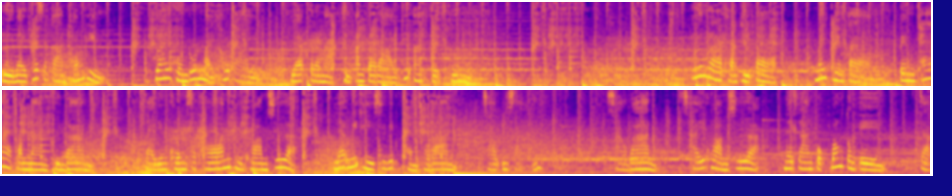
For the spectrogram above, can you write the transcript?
หรือในเทศกาลท้องถิ่น เพื่อให้คนรุ่นใหม่เข้าใจ และตระหนักถึงอันตรายที่อาจเกิดขึ้น เรื่องราวของผีปอบไม่เพียงแต่เป็นแค่ตำนานพื้นบ้าน แต่ยังคงสะท้อนถึงความเชื่อ และวิถีชีวิตของชาวบ้าน ชาวอีสานชาวบ้านใช้ความเชื่อในการปกป้องตนเอง จาก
